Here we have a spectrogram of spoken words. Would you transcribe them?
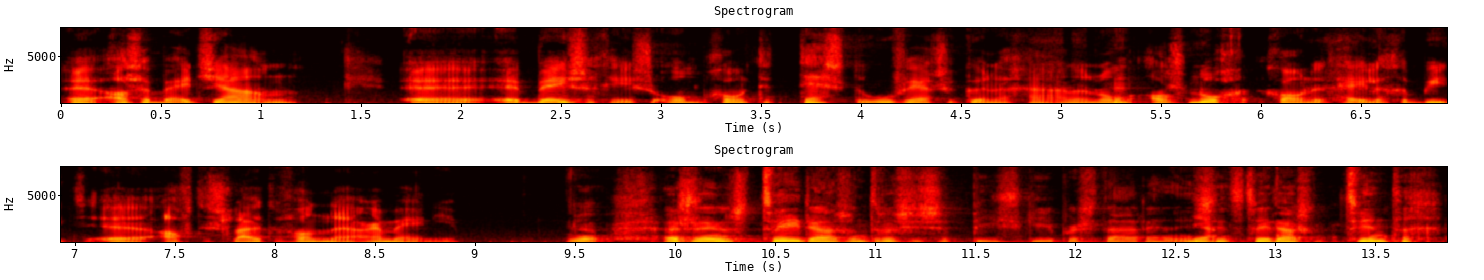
Azerbeidzjan uh, bezig is om gewoon te testen hoe ver ze kunnen gaan. En om alsnog gewoon het hele gebied uh, af te sluiten van Armenië. Ja, er zijn dus 2000 Russische peacekeepers daar, hè, ja. sinds 2020.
